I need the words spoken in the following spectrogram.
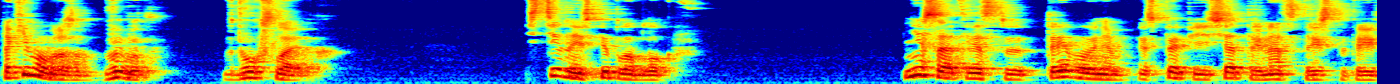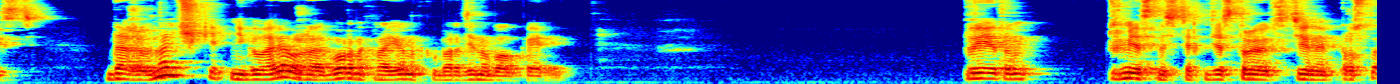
Таким образом, вывод в двух слайдах. Стены из пеплоблоков не соответствуют требованиям СП-50 13330 даже в Нальчике, не говоря уже о горных районах Кабардино-Балкарии. При этом в местностях, где строят стены просто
